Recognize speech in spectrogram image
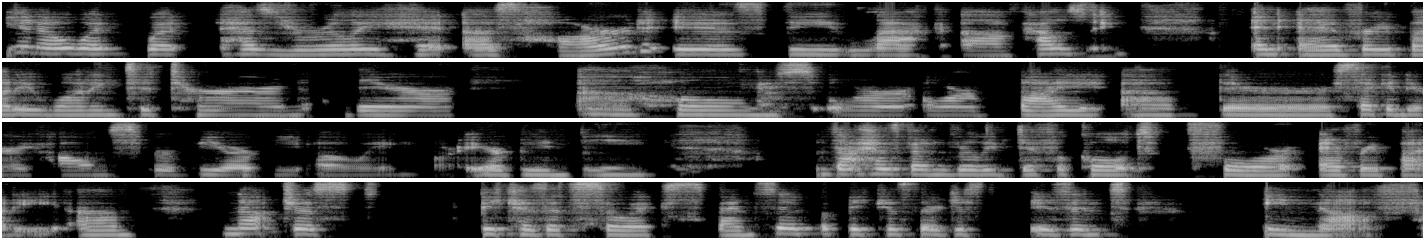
you know what? What has really hit us hard is the lack of housing, and everybody wanting to turn their uh, homes or or buy um, their secondary homes for VRBOing or Airbnb. That has been really difficult for everybody, um, not just because it's so expensive, but because there just isn't enough.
